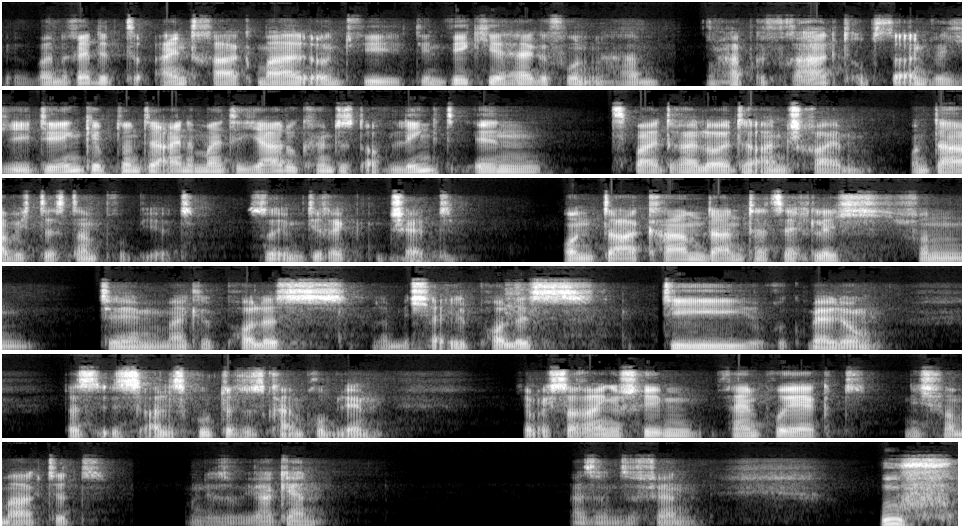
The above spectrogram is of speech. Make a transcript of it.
über einen Reddit-Eintrag mal irgendwie den Weg hierher gefunden haben und habe gefragt, ob es da irgendwelche Ideen gibt. Und der eine meinte, ja, du könntest auf LinkedIn zwei, drei Leute anschreiben. Und da habe ich das dann probiert, so im direkten Chat. Und da kam dann tatsächlich von dem Michael Pollis oder Michael Pollis die Rückmeldung. Das ist alles gut, das ist kein Problem. Ich habe extra reingeschrieben, Fanprojekt, nicht vermarktet. Und er so, ja, gern. Also insofern, uff,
